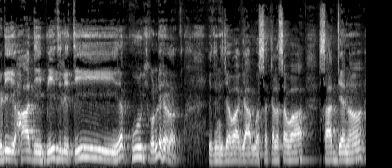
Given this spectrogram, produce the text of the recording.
ಇಡೀ ಹಾದಿ ಬೀದಿಲಿ ತೀರ ಕೂಗಿಕೊಂಡು ಹೇಳೋದು. ಇದು ನಿಜವಾಗಿ ಆಗುವ ಸ ಕೆಲಸವ? ಸಾಧ್ಯನೋ?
